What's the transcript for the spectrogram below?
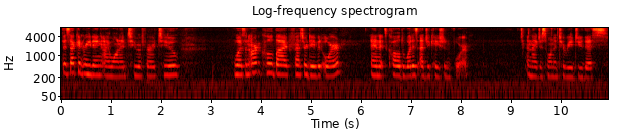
The second reading I wanted to refer to was an article by Professor David Orr, and it's called What is Education For? And I just wanted to read you this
